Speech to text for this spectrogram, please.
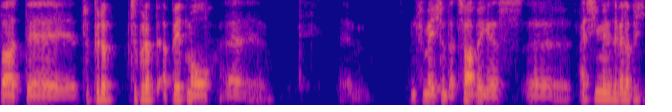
But uh, to put up to put up a bit more uh, information on that topic is uh, I see many developers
